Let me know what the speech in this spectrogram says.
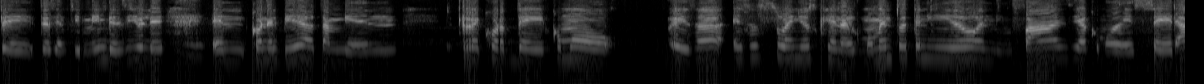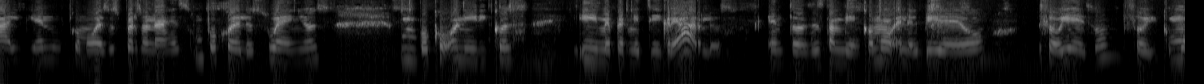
de, de sentirme invencible. En, con el video también recordé como esa, esos sueños que en algún momento he tenido en mi infancia, como de ser alguien, como esos personajes un poco de los sueños, un poco oníricos, y me permití crearlos. Entonces también como en el video soy eso, soy como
